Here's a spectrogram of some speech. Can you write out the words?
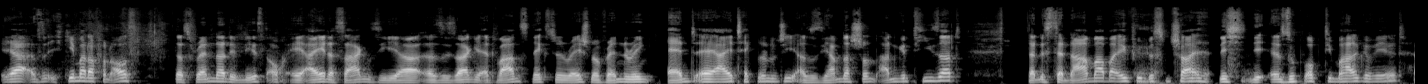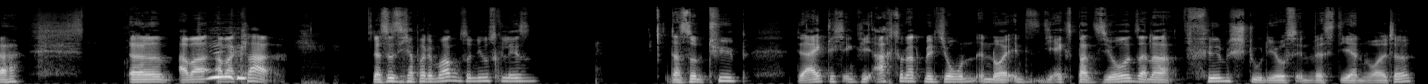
Ja, also ich gehe mal davon aus, dass Render demnächst auch AI, das sagen sie ja, also sie sagen ja Advanced Next Generation of Rendering and AI Technology, also sie haben das schon angeteasert. Dann ist der Name aber irgendwie ein bisschen scheiße, nicht, äh, suboptimal gewählt. Ja. Ähm, aber, aber klar, das ist, ich habe heute Morgen so News gelesen, dass so ein Typ, der eigentlich irgendwie 800 Millionen in, neu, in die Expansion seiner Filmstudios investieren wollte,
